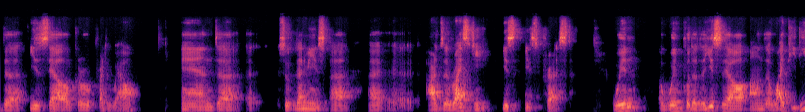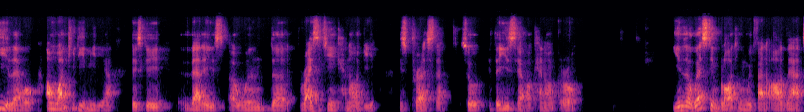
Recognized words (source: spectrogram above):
The yeast cell grow pretty well. And uh, so that means uh, uh, are the rice gene is expressed. When when put the cell on the YPD level, on 1PD media, basically that is uh, when the rice gene cannot be expressed, so the cell cannot grow. In the Western blotting, we found out that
